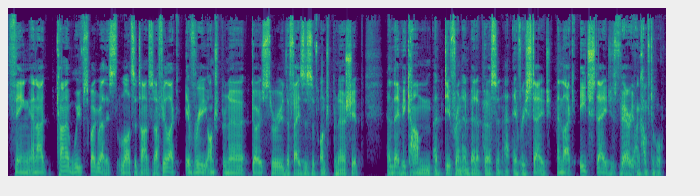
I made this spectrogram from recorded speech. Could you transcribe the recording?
thing. And I kind of, we've spoke about this lots of times, and I feel like every entrepreneur goes through the phases of entrepreneurship and they become a different and better person at every stage. And like each stage is very uncomfortable.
